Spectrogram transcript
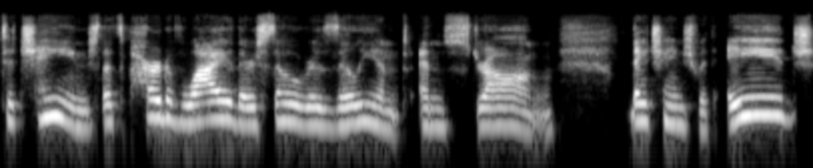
to change. That's part of why they're so resilient and strong. They change with age.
